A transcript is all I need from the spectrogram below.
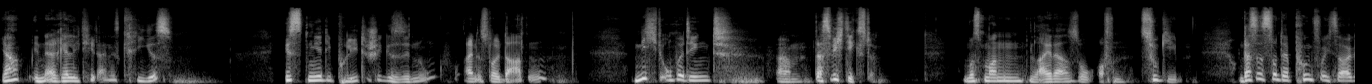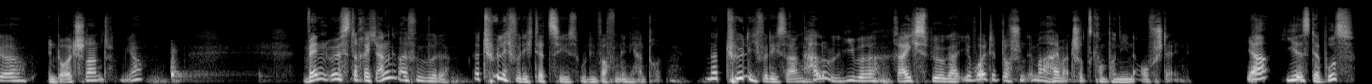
ja, in der Realität eines Krieges ist mir die politische Gesinnung eines Soldaten nicht unbedingt ähm, das Wichtigste. Muss man leider so offen zugeben. Und das ist so der Punkt, wo ich sage, in Deutschland, ja, wenn Österreich angreifen würde, natürlich würde ich der CSU die Waffen in die Hand drücken. Natürlich würde ich sagen, hallo liebe Reichsbürger, ihr wolltet doch schon immer Heimatschutzkompanien aufstellen. Ja, hier ist der Bus,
